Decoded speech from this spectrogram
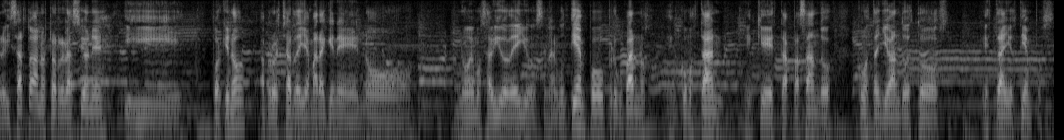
revisar todas nuestras relaciones y, ¿por qué no?, aprovechar de llamar a quienes no, no hemos sabido de ellos en algún tiempo, preocuparnos en cómo están, en qué está pasando, cómo están llevando estos extraños tiempos.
